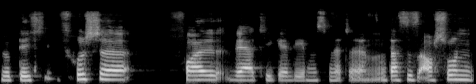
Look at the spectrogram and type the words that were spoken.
wirklich frische vollwertige Lebensmittel. Und das ist auch schon,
